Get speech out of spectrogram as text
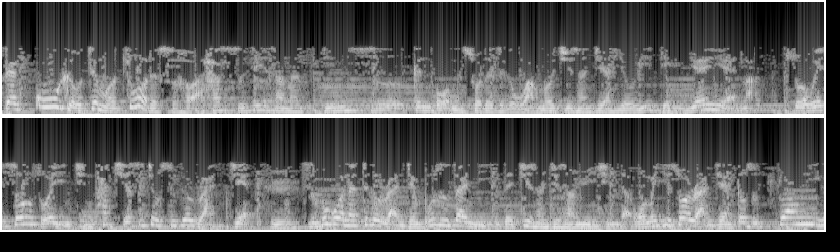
但 Google 这么做的时候啊，它实际上呢，已经是跟我们说的这个网络计算机啊有一点渊源了。所谓搜索引擎，它其实就是一个软件，嗯只不过呢，这个软件不是在你的计算机上运行的。我们一说软件，都是装一个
